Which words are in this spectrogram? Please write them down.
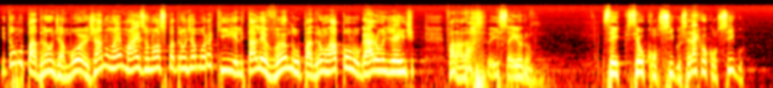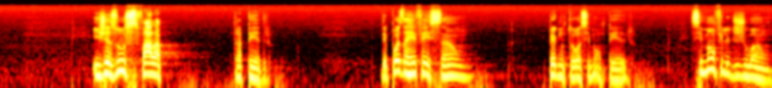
Então o padrão de amor já não é mais o nosso padrão de amor aqui. Ele está levando o padrão lá para um lugar onde a gente fala, nossa, isso aí eu não sei se eu consigo. Será que eu consigo? E Jesus fala para Pedro, depois da refeição, perguntou a Simão Pedro: Simão, filho de João,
